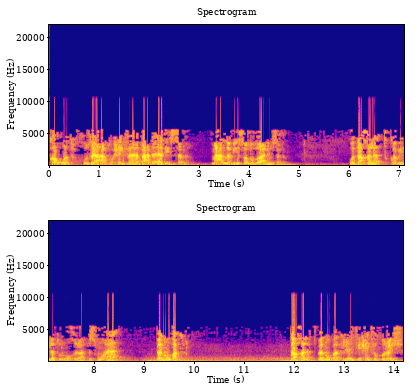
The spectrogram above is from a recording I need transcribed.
قوت خزاعة حلفها بعد هذه السنة مع النبي صلى الله عليه وسلم. ودخلت قبيلة أخرى اسمها بنو بكر دخلت بنو بكر في حلف قريش.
